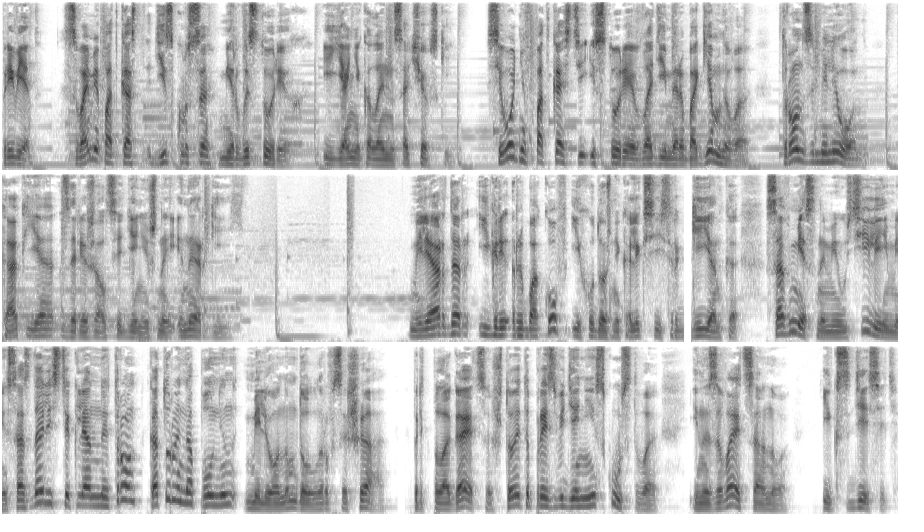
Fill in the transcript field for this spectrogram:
Привет! С вами подкаст «Дискурса. Мир в историях» и я Николай Носачевский. Сегодня в подкасте «История Владимира Богемного. Трон за миллион. Как я заряжался денежной энергией». Миллиардер Игорь Рыбаков и художник Алексей Сергеенко совместными усилиями создали стеклянный трон, который наполнен миллионом долларов США. Предполагается, что это произведение искусства, и называется оно X10.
